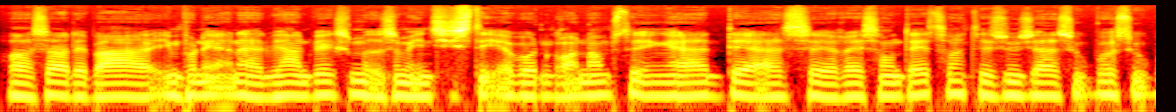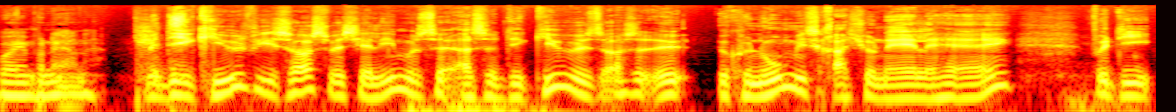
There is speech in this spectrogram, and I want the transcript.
og så er det bare imponerende, at vi har en virksomhed, som insisterer på, den grønne omstilling af deres øh, raison d'être. Det synes jeg er super, super imponerende. Men det er givetvis også, hvis jeg lige må sige, altså det er givetvis også et økonomisk rationale her, ikke? Fordi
